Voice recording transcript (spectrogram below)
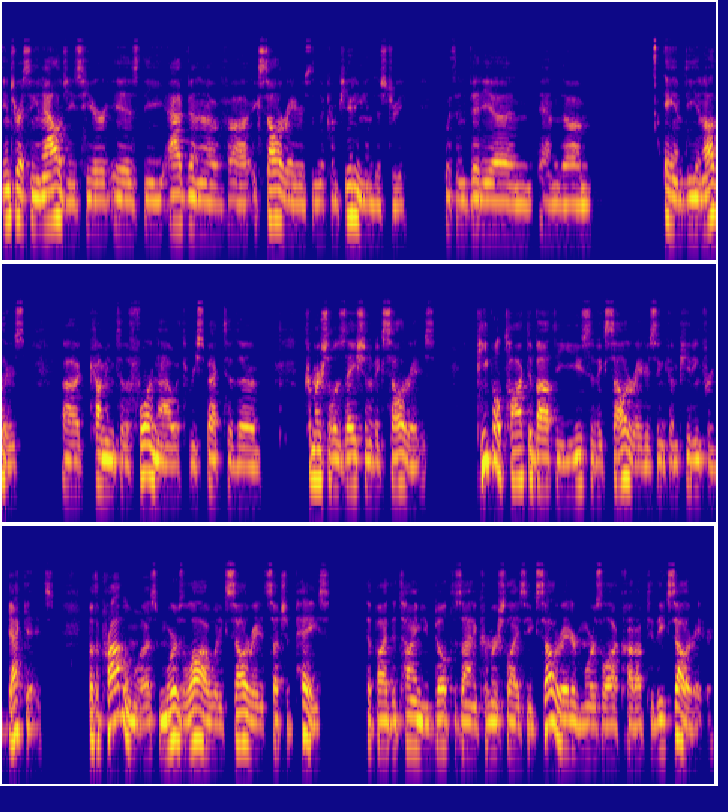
interesting analogies here is the advent of uh, accelerators in the computing industry with NVIDIA and, and um, AMD and others uh, coming to the fore now with respect to the commercialization of accelerators people talked about the use of accelerators in computing for decades. But the problem was Moore's law would accelerate at such a pace that by the time you built, designed, and commercialized the accelerator, Moore's law caught up to the accelerator.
